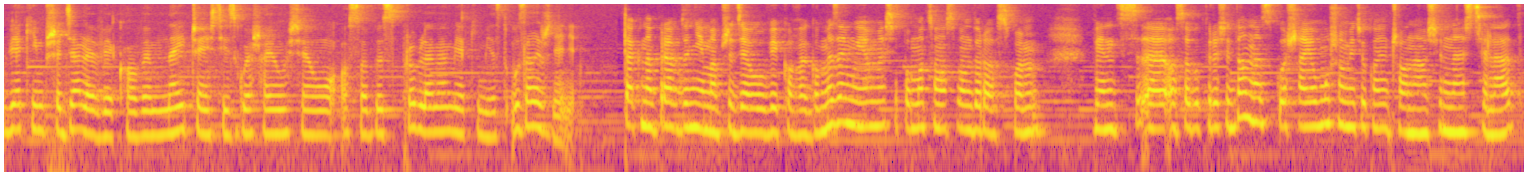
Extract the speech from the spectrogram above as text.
W jakim przedziale wiekowym najczęściej zgłaszają się osoby z problemem, jakim jest uzależnienie? Tak naprawdę nie ma przedziału wiekowego. My zajmujemy się pomocą osobom dorosłym, więc e, osoby, które się do nas zgłaszają, muszą mieć ukończone 18 lat.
